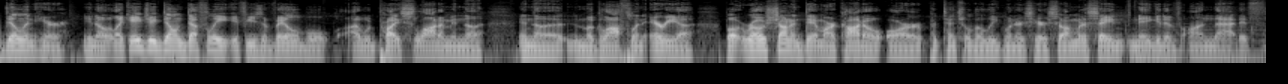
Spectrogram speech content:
Dillon here. You know, like AJ Dillon definitely, if he's available, I would probably slot him in the in the, the McLaughlin area. But Roschon and Demercado are potential the league winners here, so I'm going to say negative on that. If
